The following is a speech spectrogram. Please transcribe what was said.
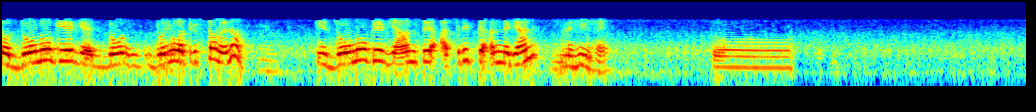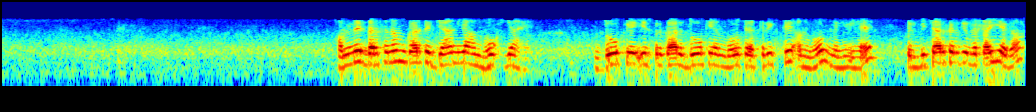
तो दोनों के दो दोनों अतिरिक्तम है ना? कि दोनों के ज्ञान से अतिरिक्त अन्य ज्ञान नहीं है। तो हमने दर्शनम करके ज्ञान या अनुभव किया है। दो के, इस प्रकार दो के अनुभव से अतिरिक्त अनुभव नहीं है। फिर विचार करके बताइएगा।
